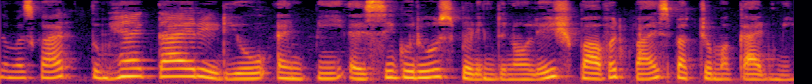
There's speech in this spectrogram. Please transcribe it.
नमस्कार तुम्ही ऐकताय radio N P S C Guru spreading the knowledge powered by Spectrum Academy.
